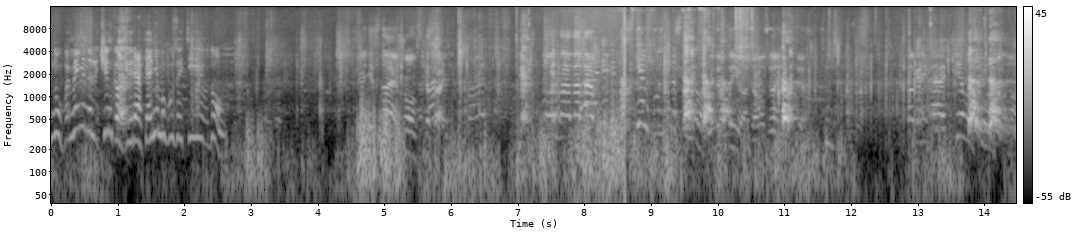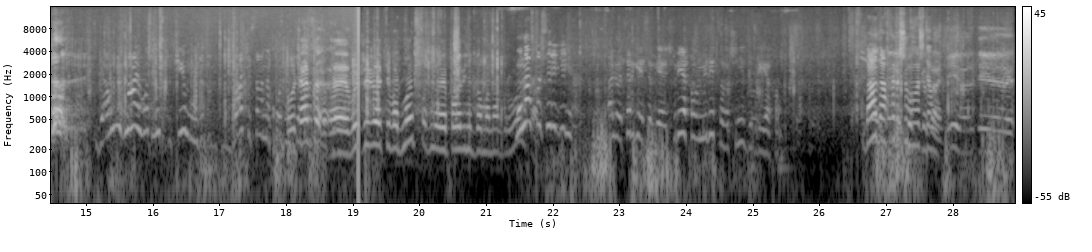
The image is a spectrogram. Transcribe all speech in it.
ну, поменена личинка в дверях, я не могу зайти в дом. Я не знаю, что вам сказать. Ну, она, она, она Видите, стенку не достает. не достает, да, он сюда не достает. Я не знаю, вот мы стучим, уже два часа находимся. Получается, э, вы живете в одной э, половине дома, она в другой? У нас посередине. Алло, Сергей Сергеевич, приехала милиция, Варшинидзе приехал. Да, да, хорошо, мы вас ждем. И, э,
